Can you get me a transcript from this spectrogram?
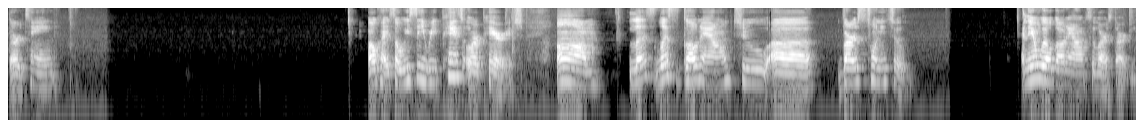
13. Okay, so we see repent or perish. Um let's let's go down to uh verse 22. And then we'll go down to verse 30.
